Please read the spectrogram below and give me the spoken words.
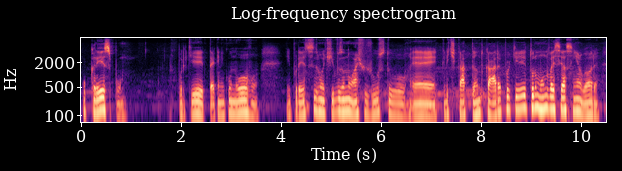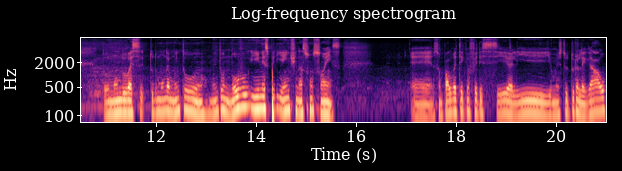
o Crespo, porque técnico novo. E por esses motivos eu não acho justo é, criticar tanto cara, porque todo mundo vai ser assim agora. Todo mundo vai ser, todo mundo é muito, muito novo e inexperiente nas funções. É, São Paulo vai ter que oferecer ali uma estrutura legal,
